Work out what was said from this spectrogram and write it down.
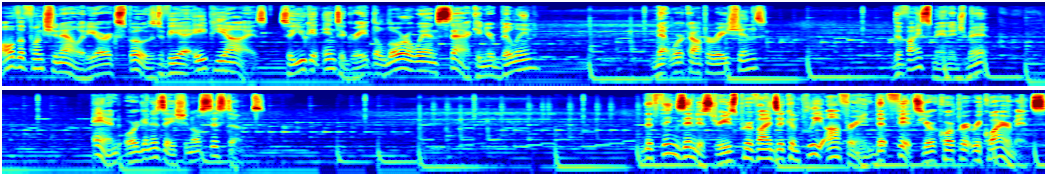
All the functionality are exposed via APIs, so you can integrate the LoRaWAN stack in your billing, network operations, device management, and organizational systems. The Things Industries provides a complete offering that fits your corporate requirements.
